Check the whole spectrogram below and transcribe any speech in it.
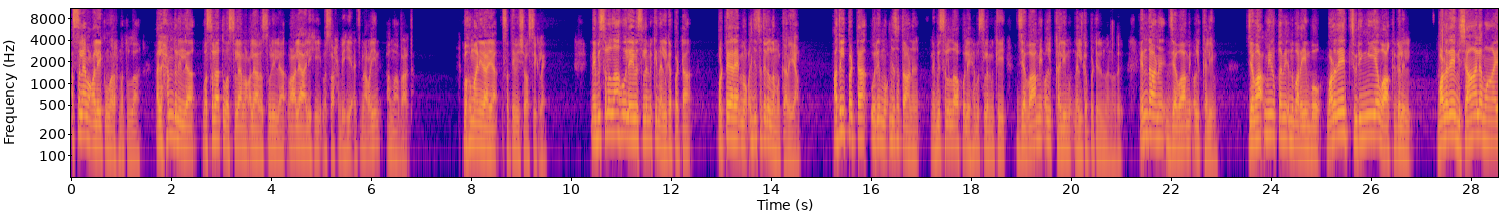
അസ്സലാമു വലൈക്കും വറഹമത്തുള്ള. അലഹമുല്ല വസ്സലാത്തു വസ്സലാം അല റസൂലില്ല വല അലിഹി വസാഹബിഹി അജ്മഈൻ അമാബാദ് ബഹുമാനിരായ സത്യവിശ്വാസികളെ നബി സല്ലല്ലാഹു അലൈഹി വസ്ലമയ്ക്ക് നൽകപ്പെട്ട ഒട്ടേറെ മൊജിസത്തുകൾ നമുക്കറിയാം. അതിൽപ്പെട്ട ഒരു മൊജിസത്താണ് നബി സല്ലല്ലാഹു അലൈഹി വസ്ലമയ്ക്ക് ജവാമി ഉൽ കലീം നൽകപ്പെട്ടിരുന്നു എന്നത്. എന്താണ് ജവാമി ഉൽ കലീം? ജവാമി ഉൽ കലീം എന്ന് പറയുമ്പോൾ വളരെ ചുരുങ്ങിയ വാക്കുകളിൽ വളരെ വിശാലമായ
